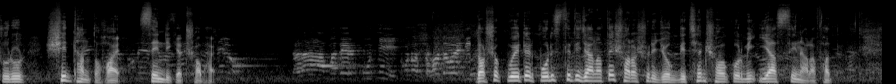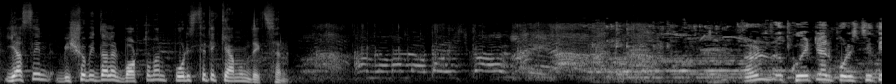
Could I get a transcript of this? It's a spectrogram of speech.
শুরুর সিদ্ধান্ত হয় সিন্ডিকেট সভায়। দর্শক, কুয়েটের পরিস্থিতি জানাতে সরাসরি যোগ দিচ্ছেন সহকর্মী ইয়াসিন আরাফাত। ইয়াসিন, বিশ্ববিদ্যালয়ের বর্তমান পরিস্থিতি কেমন দেখছেন? কুয়েটের পরিস্থিতি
